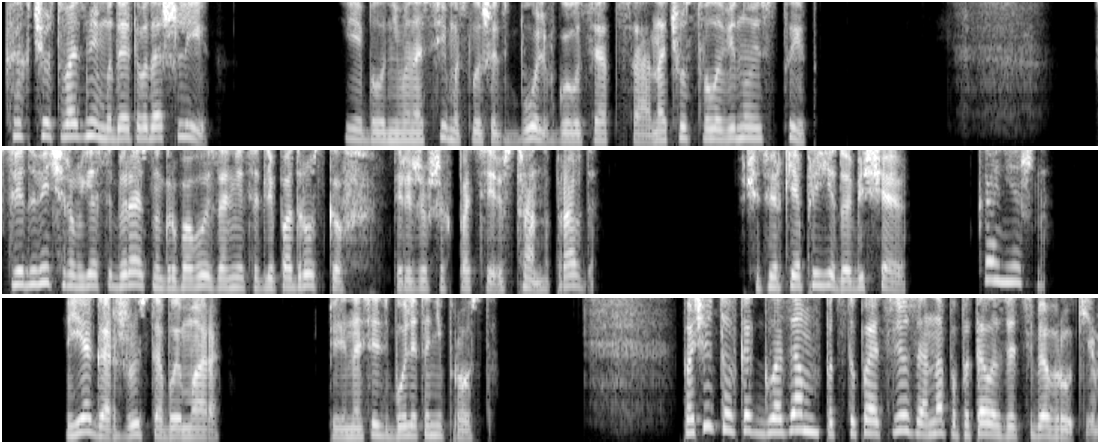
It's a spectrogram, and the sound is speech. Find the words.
как, черт возьми, мы до этого дошли?» Ей было невыносимо слышать боль в голосе отца. Она чувствовала вину и стыд. В среду вечером я собираюсь на групповое занятие для подростков, переживших потерю. Странно, правда? В четверг я приеду, обещаю. Конечно. Я горжусь тобой, Мара. Переносить боль — это непросто. Почувствовав, как к глазам подступают слезы, она попыталась взять себя в руки.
